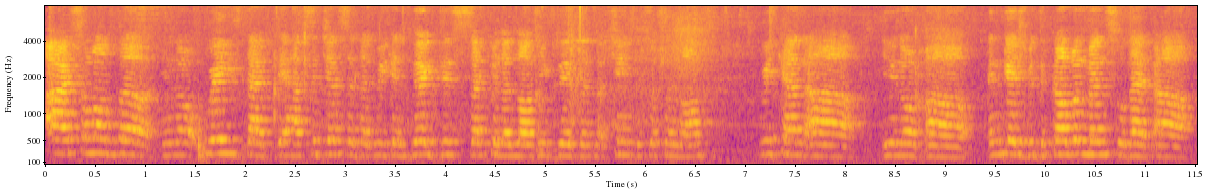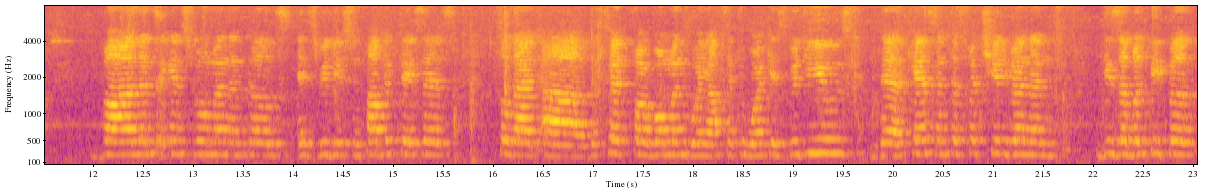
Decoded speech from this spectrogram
are some of the you know ways that they have suggested that we can break this circular logic, break uh, change the social norms. We can uh, you know uh, engage with the government so that uh, violence against women and girls is reduced in public places, so that uh, the threat for women going outside to work is reduced. There are care centers for children and disabled people,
